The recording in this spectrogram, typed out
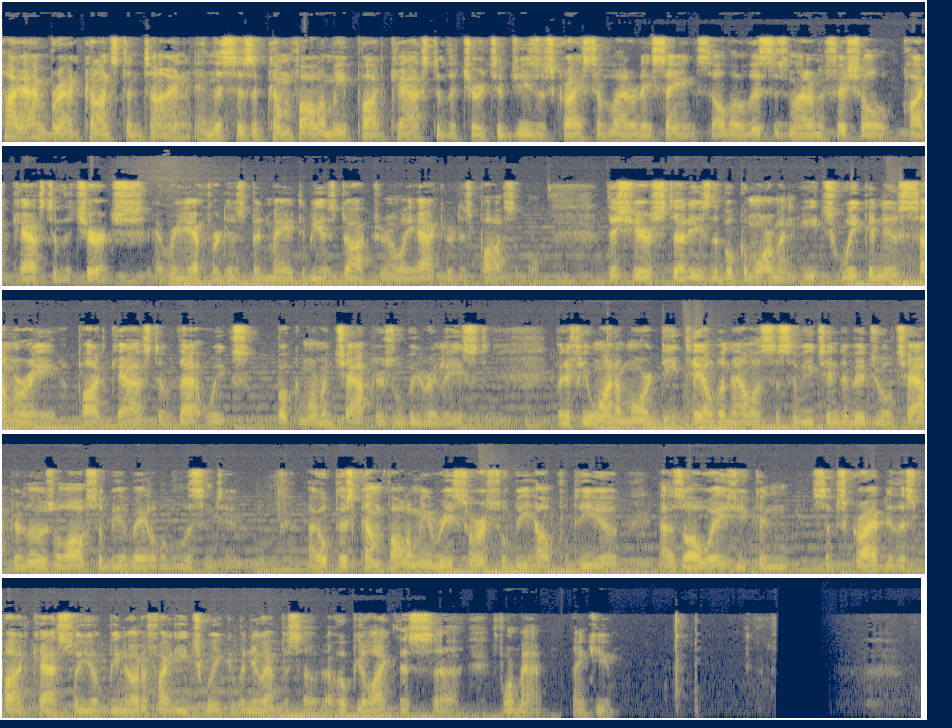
Hi, I'm Brad Constantine, and this is a Come Follow Me podcast of the Church of Jesus Christ of Latter day Saints. Although this is not an official podcast of the church, every effort has been made to be as doctrinally accurate as possible. This year's study is the Book of Mormon. Each week, a new summary, podcast of that week's Book of Mormon chapters will be released. But if you want a more detailed analysis of each individual chapter, those will also be available to listen to. I hope this Come Follow Me resource will be helpful to you. As always, you can subscribe to this podcast so you'll be notified each week of a new episode. I hope you like this uh, format. Thank you.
